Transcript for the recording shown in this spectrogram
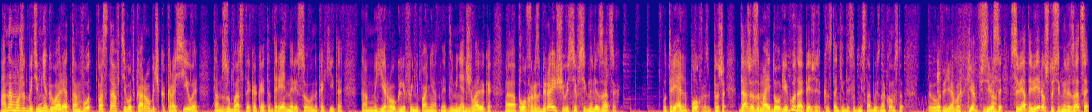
Она может быть, и мне говорят, там, вот, поставьте, вот коробочка красивая, там зубастая какая-то дрянь нарисована, какие-то там иероглифы непонятные. Для меня, Мгм. человека, э, плохо разбирающегося в сигнализациях, вот реально плохо, разб- потому что даже за мои долгие годы, опять же, Константин, если бы не с тобой знакомство, вот, я бы я всерьез Но. свято верил, что сигнализация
